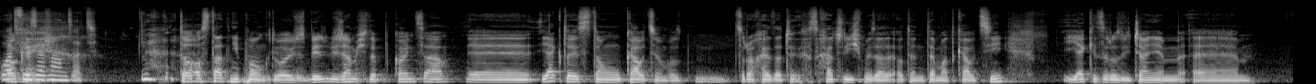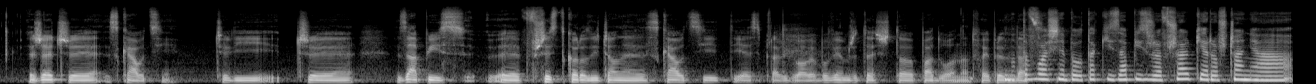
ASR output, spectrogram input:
Łatwiej okay. zarządzać. To ostatni punkt, bo już zbliżamy się do końca. E, jak to jest z tą kaucją? Bo trochę zahaczyliśmy o ten temat kaucji. Jak jest z rozliczaniem e, rzeczy z kaucji? Czyli czy zapis, y, wszystko rozliczone z kaucji jest prawidłowe, bo wiem, że też to padło na twojej prezentacji. No to właśnie był taki zapis, że wszelkie roszczenia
